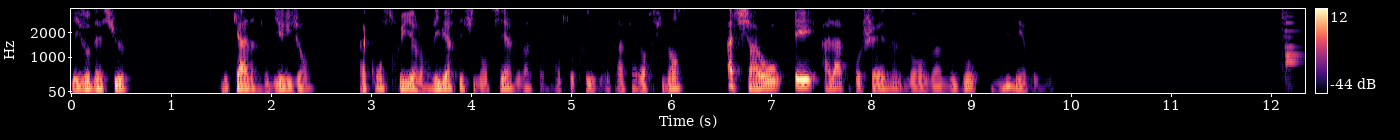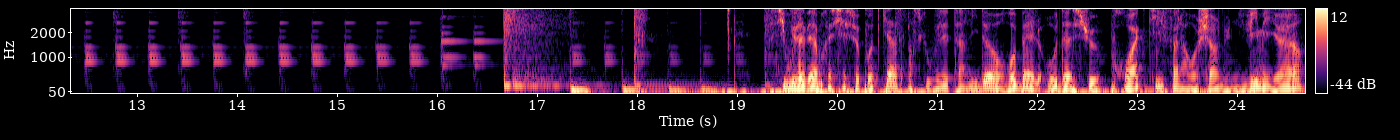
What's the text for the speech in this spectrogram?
les audacieux, les cadres, les dirigeants à construire leur liberté financière grâce à leur entreprise et grâce à leurs finances. À ciao et à la prochaine dans un nouveau numéro. Si vous avez apprécié ce podcast parce que vous êtes un leader rebelle, audacieux, proactif à la recherche d'une vie meilleure,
